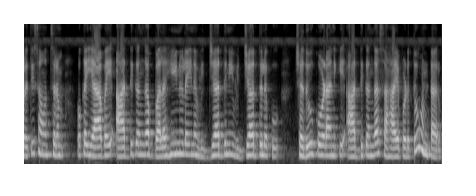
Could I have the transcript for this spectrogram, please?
ప్రతి సంవత్సరం ఒక యాభై ఆర్థికంగా బలహీనులైన విద్యార్థిని విద్యార్థులకు చదువుకోవడానికి ఆర్థికంగా సహాయపడుతూ ఉంటారు.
